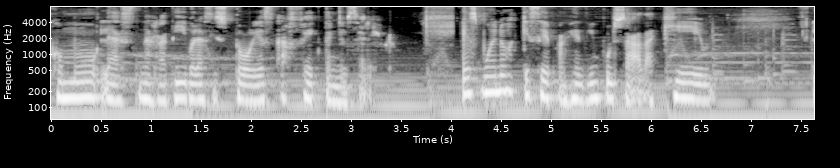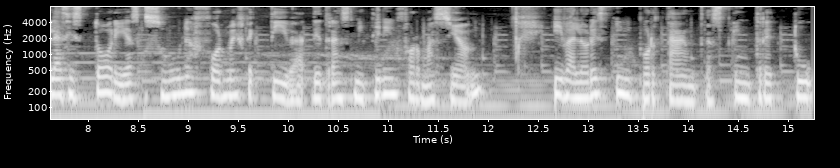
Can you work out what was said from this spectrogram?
cómo las narrativas, las historias afectan el cerebro. Es bueno que sepan, gente impulsada, que las historias son una forma efectiva de transmitir información y valores importantes entre tu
